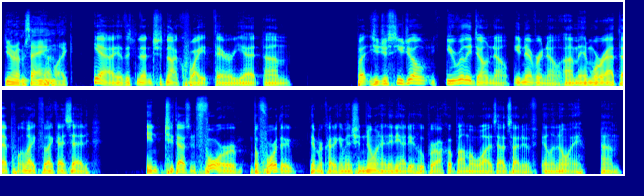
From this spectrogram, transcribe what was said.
Do you know what I'm saying? Yeah. Like, Yeah, yeah, it's not, just not quite there yet. Um, but you just you don't you really don't know. You never know. Um, and we're at that point. Like like I said, in 2004, before the Democratic convention, no one had any idea who Barack Obama was outside of Illinois, um,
